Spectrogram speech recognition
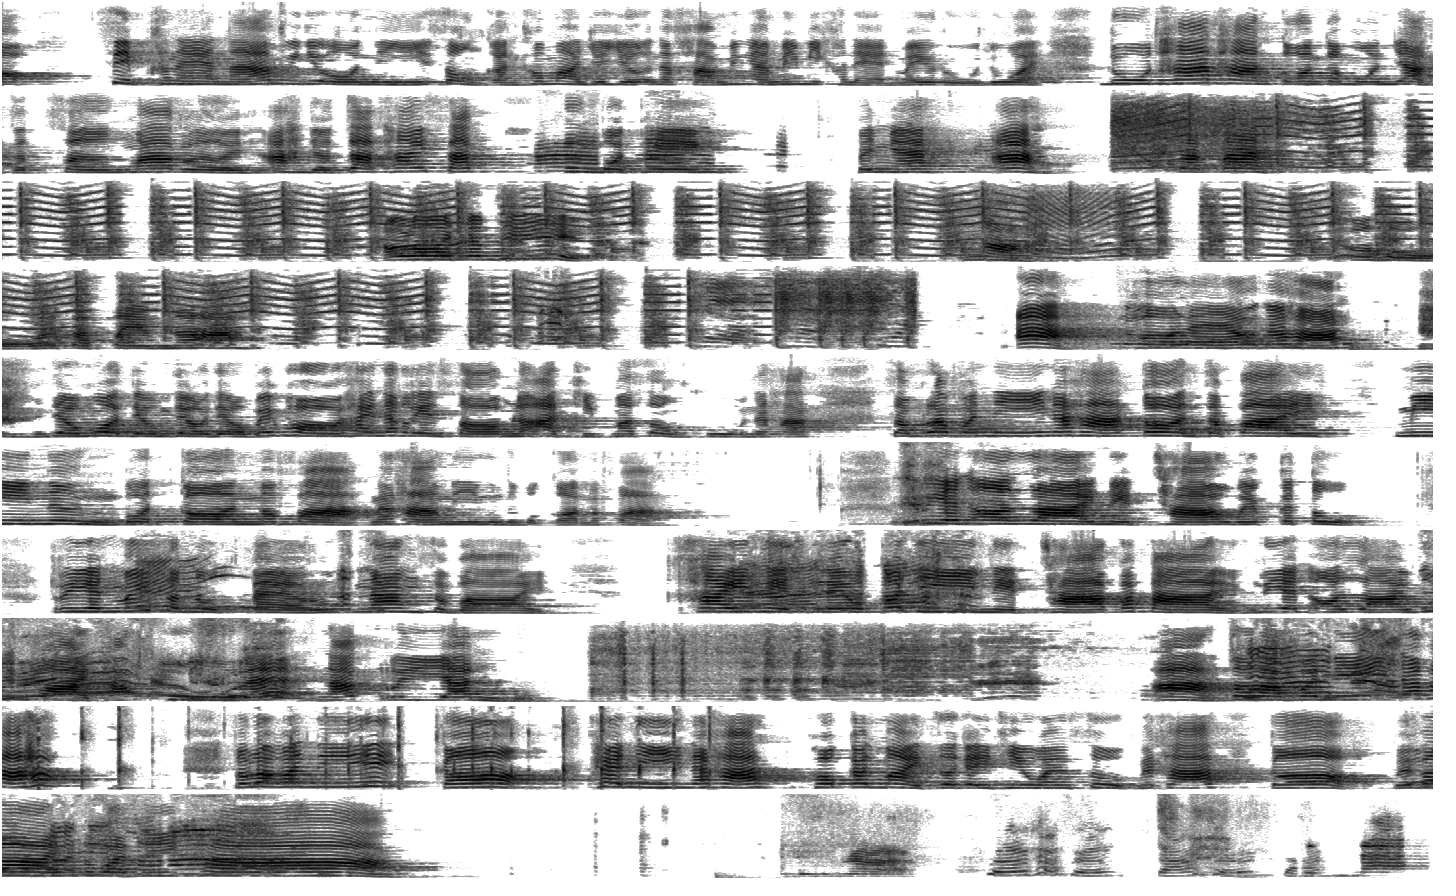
สิบคะแนนนะวิดีโอนี้ส่งกันเข้ามาเยอะๆนะคะ ไม่งั้นไม่มีคะแนนไม่รู้ด้วย ดูท่าทานกรกมลอยากจะเซิงมากเลยอะเดี๋ยวจัดให้สักหนึ่งบทเพลง เป็นไงอะจัดไป เอาเลยเต็มที่น่ะโอ้โหจัดเต็มนะคะอะ เดี๋ยวหมดเดี๋ยวเดี๋ยวเดี๋ยวไม่พอให้นักเรียนซ้อมแล้วอัดคลิปมาส่งครูนะคะสำหรับวันนี้นะคะ ก่อนจะไปมีหนึ่งบทกรมาฝากนะคะ มีหนึ่งบทกรมาฝาก เรียนออนไลน์เน็ตช้าเว็บกระตุก เรียนไม่สนุกแต่รุกนั่งสบาย ใครเน็ตเร็วก็ดีเน็ตช้าก็ตาย เรียนออนไลน์วุ่นวายทั้งครูและนักเรียนอะสำหรับวันนี้นะคะ สำหรับวันนี้ก็แค่นี้นะคะ พบกันใหม่เจอกันอีกทีวันศุกร์นะคะ ก็บ๊ายบาย สวัสดีค่ะเสริมค่ะเสริมจ้าเสริมจ้า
